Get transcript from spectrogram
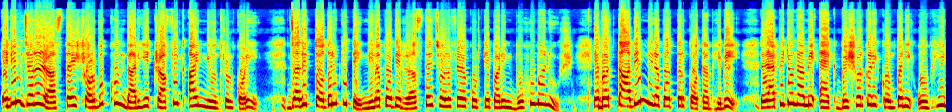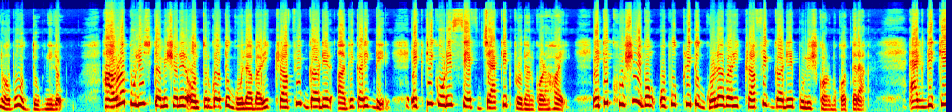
এদিন যারা রাস্তায় সর্বক্ষণ দাঁড়িয়ে ট্রাফিক আইন নিয়ন্ত্রণ করে, যাদের তদারকিতে নিরাপদের রাস্তায় চলাফেরা করতে পারেন বহু মানুষ, এবার তাদের নিরাপত্তার কথা ভেবে র্যাপিডো নামে এক বেসরকারি কোম্পানি অভিনব উদ্যোগ নিল। হাওড়া পুলিশ কমিশনের অন্তর্গত গোলাবাড়ি ট্রাফিক গার্ডের আধিকারিকদের একটি করে সেফ জ্যাকেট প্রদান করা হয়। এতে খুশি এবং উপকৃত গোলাবাড়ি ট্রাফিক গার্ডের পুলিশ কর্মকর্তারা। একদিকে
